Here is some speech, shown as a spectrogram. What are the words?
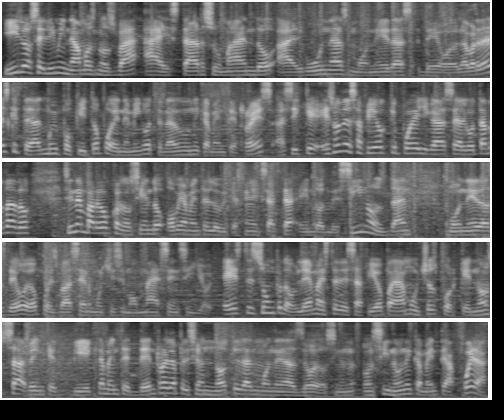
y los eliminamos, nos va a estar sumando algunas monedas de oro. La verdad es que te dan muy poquito por enemigo, te dan únicamente res, así que es un desafío que puede llegar a ser algo tardado. Sin embargo, conociendo obviamente la ubicación exacta en donde sí nos dan monedas de oro, pues va a ser muchísimo más sencillo. Este es un problema, este desafío para muchos porque no saben que directamente dentro de la prisión no te dan monedas de oro, sino, sino únicamente afuera.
